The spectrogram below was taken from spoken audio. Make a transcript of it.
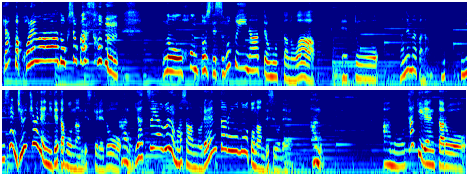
やっぱこれは読書感想文の本としてすごくいいなって思ったのは、えっと、何年前かな？?2019 年に出た本なんですけれど、はい八谷車さんのレンタロウノートなんですよね。はい。あの、滝レンタロ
